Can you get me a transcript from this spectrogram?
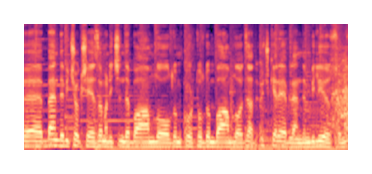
Ee, ben de birçok şeye zaman içinde bağımlı oldum, kurtuldum bağımlı oldum. Zaten üç kere evlendim biliyorsunuz.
